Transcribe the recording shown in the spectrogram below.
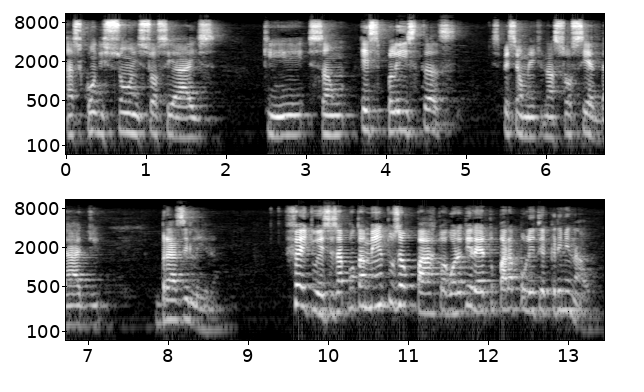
as condições sociais que são explícitas, especialmente na sociedade brasileira. Feito esses apontamentos, eu parto agora direto para a política criminal.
